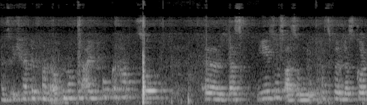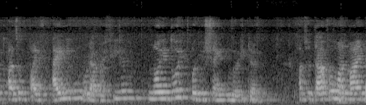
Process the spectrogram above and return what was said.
Also ich hatte von auch noch einen Eindruck gehabt, so, äh, dass Jesus, also dass Gott also bei einigen oder bei vielen neue Durchbrüche schenken möchte. Also da, wo man meint,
